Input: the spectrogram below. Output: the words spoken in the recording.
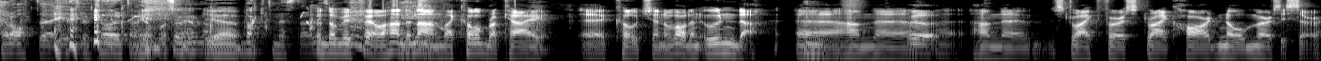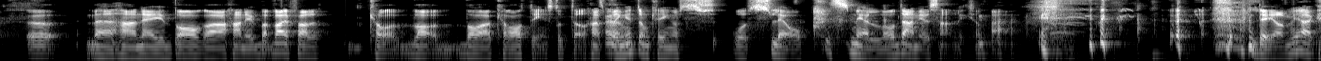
karateinstruktör utan jobbar som jävla Ja. vaktmästare. Men Liksom. de vill få han den andra Cobra Kai coachen att vara den onda. Eh, Han, eh, han eh, strike first, strike hard, no mercy sir. Eh, Men han är ju bara, han är ju i varje fall bara karateinstruktör. Han springer inte omkring och, och slår, smäller Danielsson liksom. Det gör Miyagi.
